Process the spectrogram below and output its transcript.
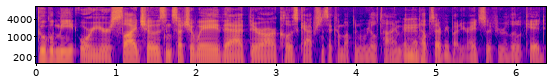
Google Meet or your slideshows in such a way that there are closed captions that come up in real time, and that helps everybody, right? So if you're a little kid,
